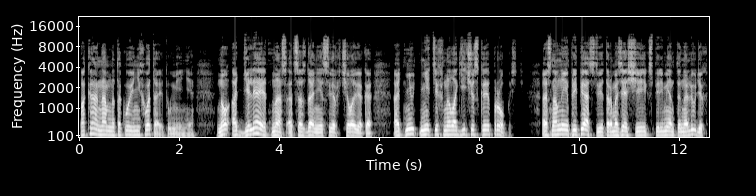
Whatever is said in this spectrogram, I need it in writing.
Пока нам на такое не хватает умения, но отделяет нас от создания сверхчеловека отнюдь не технологическая пропасть. Основные препятствия, тормозящие эксперименты на людях,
